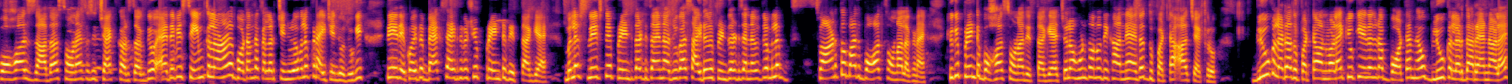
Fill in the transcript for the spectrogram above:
ਬਹੁਤ ਜ਼ਿਆਦਾ ਸੋਹਣਾ ਹੈ, ਤੁਸੀਂ ਚੈੱਕ ਕਰ ਸਕਦੇ ਹੋ। ਇਹਦੇ ਵੀ ਸੇਮ ਕਲਰ ਨਾਲ ਬਾਟਮ ਦਾ ਕਲਰ ਚੇਂਜ ਹੋ ਜਾਊਗਾ, ਮਤਲਬ ਕਢਾਈ ਚੇਂਜ ਹੋ ਜਾਊਗੀ। ਤੇ ਇਹ ਦੇਖੋ, ਇਹਦੇ ਬੈਕ ਸਾਈਡ ਦੇ ਵਿੱਚ ਪ੍ਰਿੰਟ ਦਿੱਤਾ ਗਿਆ ਹੈ। ਮਤਲਬ ਸਲੀਵਸ ਤੇ ਪ੍ਰਿੰਟ ਦਾ ਡਿਜ਼ਾਈਨ ਆ ਜਾਊਗਾ ਸਾਈਡ ਤੇ ਪ੍ਰਿੰਟ ਦਾ ਡਿਜ਼ਾਈਨ ਆ ਜਾਊਗਾ, ਮਤਲਬ ਸਵਾਣ ਤੋਂ ਬਾਅਦ ਬਹੁਤ ਸੋਹਣਾ ਲੱਗਣਾ ਹੈ, ਕਿਉਂਕਿ ਪ੍ਰਿੰਟ ਬਹੁਤ ਸੋਹਣਾ ਦਿੱਤਾ ਗਿਆ ਹੈ। ਚਲੋ, ਹੁਣ ਤੁਹਾਨੂੰ ਦਿਖਾਉਂਦੇ ਆ ਇਹਦਾ ਦੁਪੱਟਾ ਆ ਚੈੱਕ ਕਰੋ। ਬਲੂ ਕਲਰ ਦਾ ਦੁਪੱਟਾ ਆਉਣ ਵਾਲਾ ਹੈ, ਕਿਉਂਕਿ ਇਹਦਾ ਜਿਹੜਾ ਬਾਟਮ ਹੈ, ਉਹ ਬਲੂ ਕਲਰ ਦਾ ਰਹਿਣ ਵਾਲਾ ਹੈ।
